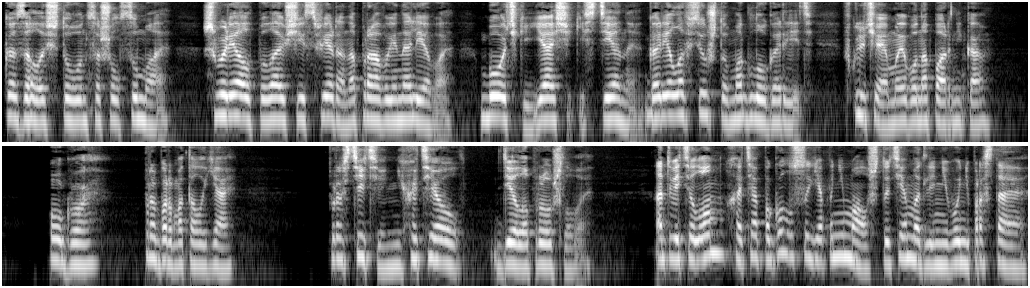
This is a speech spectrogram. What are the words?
Казалось, что он сошел с ума. Швырял пылающие сферы направо и налево. Бочки, ящики, стены. Горело все, что могло гореть, включая моего напарника. «Ого», — пробормотал я. «Простите, не хотел...» «Дело прошлого», — ответил он, хотя по голосу я понимал, что тема для него непростая.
